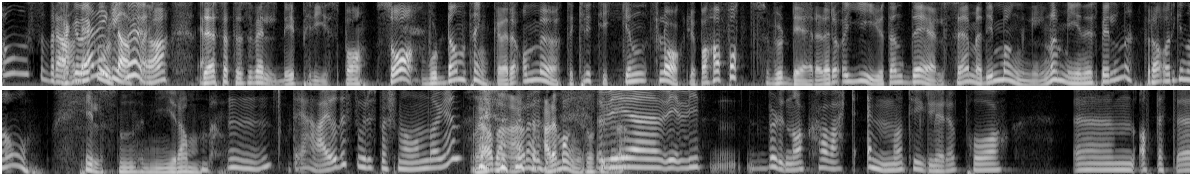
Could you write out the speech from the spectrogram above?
Å, så bra. Er det det, er vi glad for. Ja, det settes veldig pris på. Så, hvordan tenker dere å møte kritikken Flåklypa har fått? Vurderer dere å gi ut en DLC med de manglende minispillene fra originalen? Hilsen Niram. Mm, det er jo det store spørsmålet om dagen. Ja, det er det. Er det mange som stiller stiller? vi, vi, vi burde nok ha vært enda tydeligere på um, at dette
